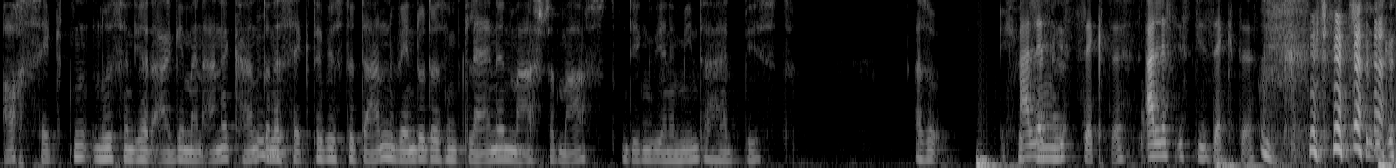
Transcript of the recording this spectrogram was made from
auch Sekten, nur sind die halt allgemein anerkannt. Mhm. Und eine Sekte bist du dann, wenn du das im kleinen Maßstab machst und irgendwie eine Minderheit bist. Also alles sagen, ist Sekte. Alles ist die Sekte. Entschuldigung.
